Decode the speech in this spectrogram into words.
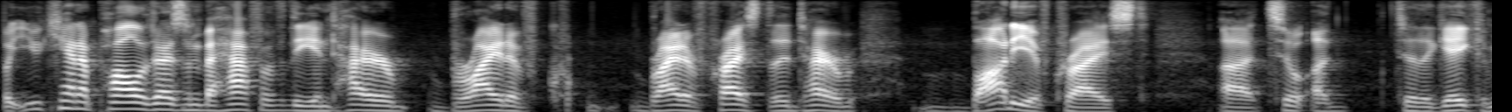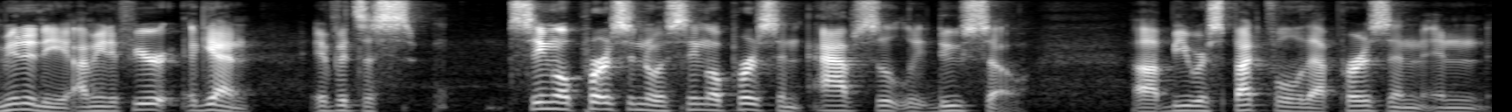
but you can't apologize on behalf of the entire bride of bride of Christ, the entire body of Christ, uh, to a to the gay community. I mean, if you're again, if it's a single person to a single person, absolutely do so. Uh, be respectful of that person and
